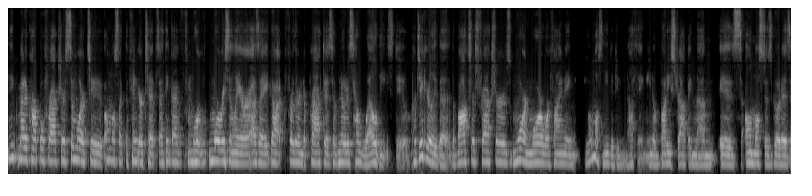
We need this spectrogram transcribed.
I think metacarpal fractures, similar to almost like the fingertips. I think I've more more recently, or as I got further into practice, I've noticed how well these do. Particularly the the boxers fractures. More and more, we're finding you almost need to do nothing. You know, buddy strapping them is almost as good as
